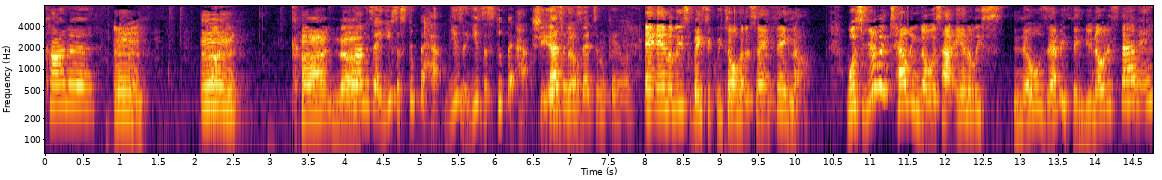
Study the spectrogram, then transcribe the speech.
Connor, mm, mm. Connor. Connor said, "Use a stupid house. Use a use a stupid house." She That's is, what though. he said to Michaela. And Annalise basically told her the same thing, though. What's really telling, though, is how Annalise knows everything. You notice that? And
